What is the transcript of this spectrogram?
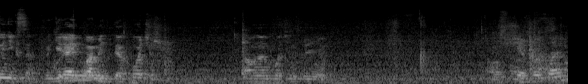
Unix. Виділяй пам'ять де хочеш, а вона потім звільняє. Ще питання?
